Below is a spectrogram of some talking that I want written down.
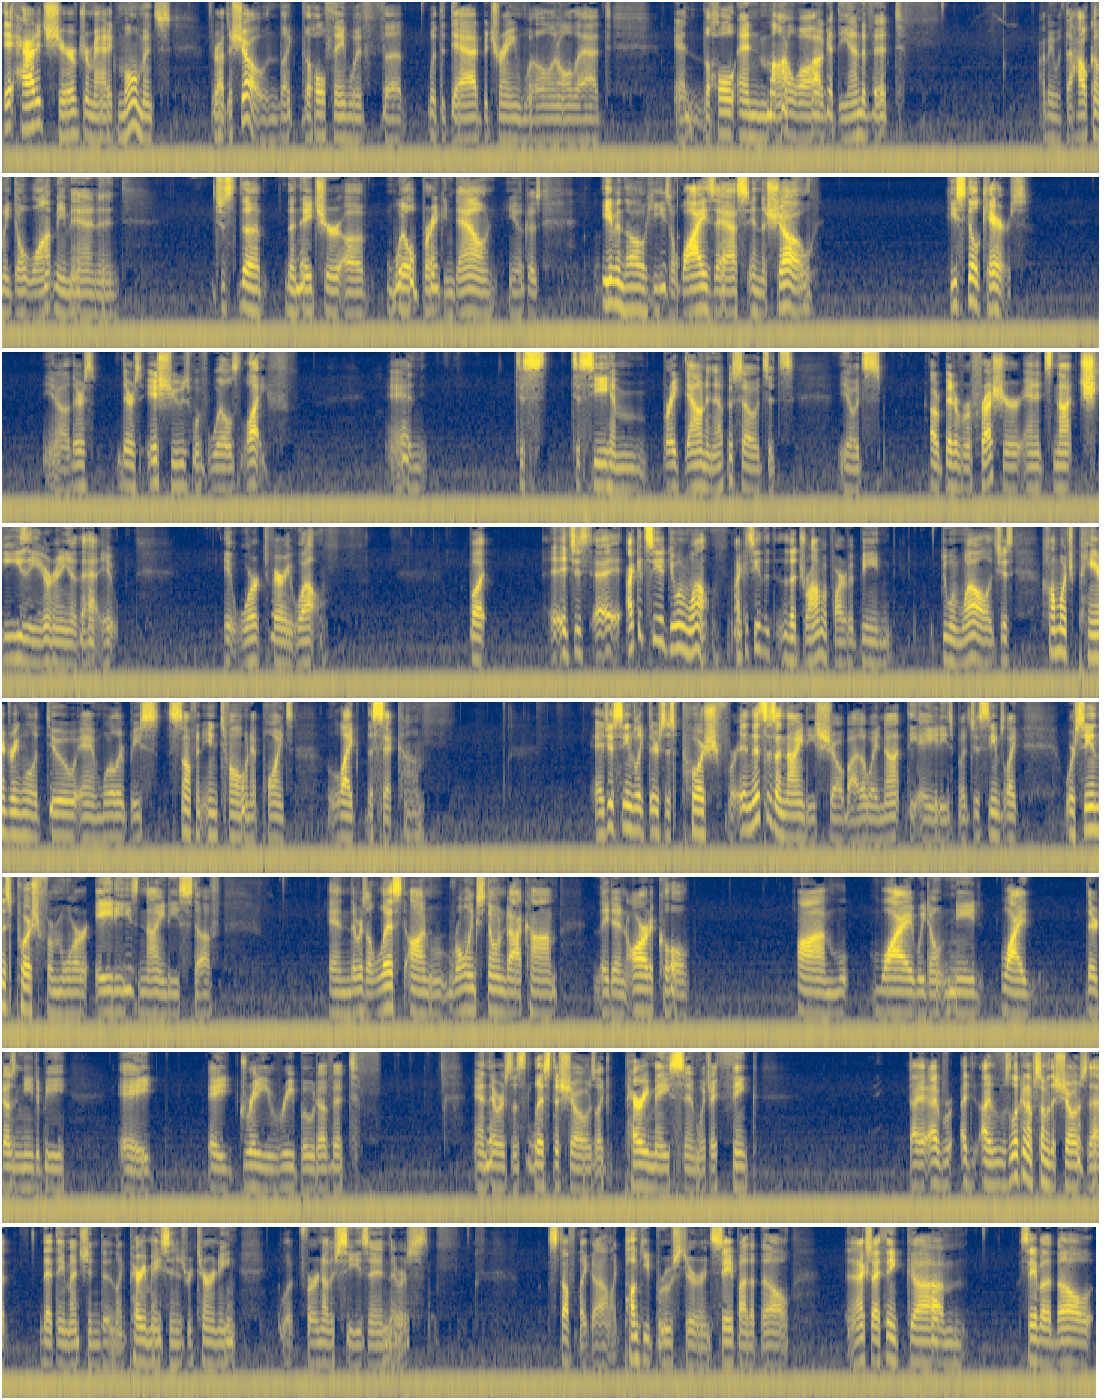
it had its share of dramatic moments throughout the show, like the whole thing with the with the dad betraying Will and all that, and the whole end monologue at the end of it. I mean, with the "How come he don't want me, man," and just the the nature of Will breaking down, you know, because even though he's a wise ass in the show, he still cares. You know, there's there's issues with Will's life, and to to see him break down in episodes, it's you know, it's a bit of a refresher, and it's not cheesy or any of that. It it worked very well but it just I could see it doing well. I could see the the drama part of it being doing well. It's just how much pandering will it do, and will there be something in tone at points like the sitcom? It just seems like there's this push for, and this is a '90s show, by the way, not the '80s, but it just seems like we're seeing this push for more '80s, '90s stuff and there was a list on RollingStone.com. They did an article on why we don't need why there doesn't need to be a a gritty reboot of it. And there was this list of shows like Perry Mason, which I think I, I, I was looking up some of the shows that that they mentioned, and like Perry Mason is returning for another season. There was stuff like uh, like Punky Brewster and Saved by the Bell. And actually, I think um, Saved by the Bell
